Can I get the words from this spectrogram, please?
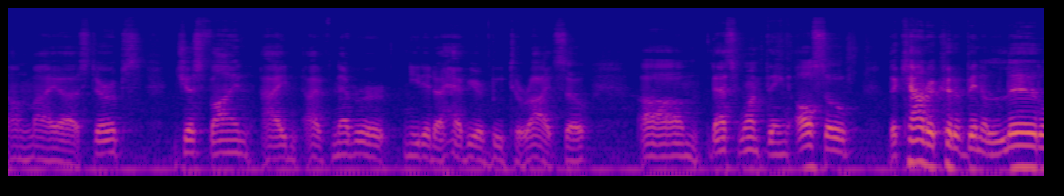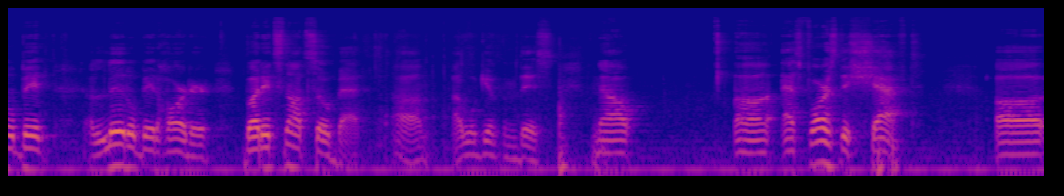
on my uh, stirrups just fine. I I've never needed a heavier boot to ride, so um, that's one thing. Also, the counter could have been a little bit a little bit harder, but it's not so bad. Um, I will give them this. Now, uh, as far as this shaft, uh,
